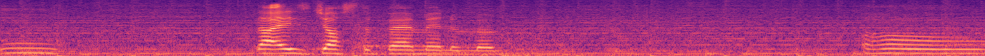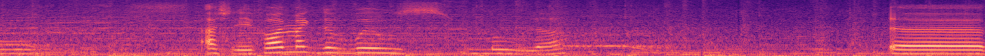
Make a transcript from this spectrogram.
Ooh. That is just the bare minimum. Oh. Actually, if I make the wheels smaller, uh,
